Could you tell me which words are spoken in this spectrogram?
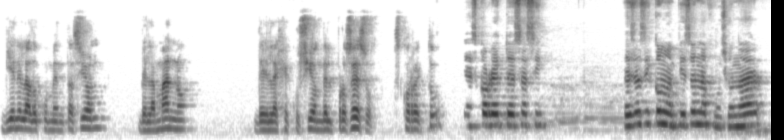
viene la documentación de la mano de la ejecución del proceso. ¿Es correcto? Es correcto, es así. Es así como empiezan a funcionar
